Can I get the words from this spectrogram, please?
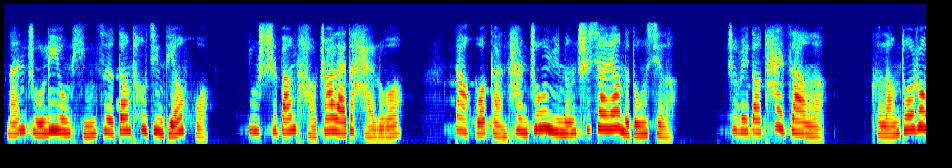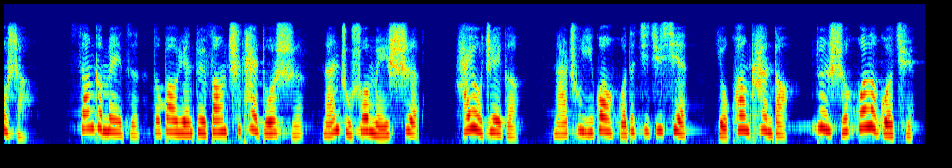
男主利用瓶子当透镜点火，用石板烤抓来的海螺。大伙感叹，终于能吃像样的东西了，这味道太赞了。可狼多肉少，三个妹子都抱怨对方吃太多时，男主说没事，还有这个，拿出一罐活的寄居蟹。有矿看到，顿时昏了过去。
